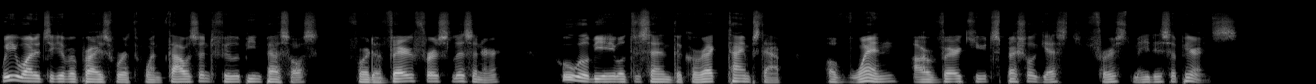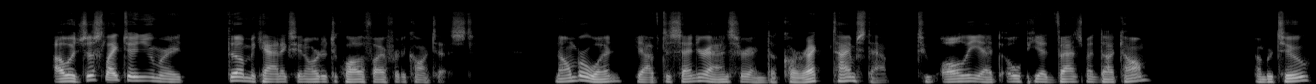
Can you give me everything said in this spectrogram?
we wanted to give a prize worth 1,000 Philippine pesos for the very first listener who will be able to send the correct timestamp of when our very cute special guest first made his appearance. I would just like to enumerate the mechanics in order to qualify for the contest. Number one, you have to send your answer and the correct timestamp to ollie at opadvancement.com. Number two,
